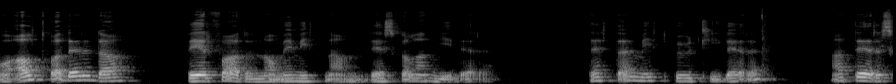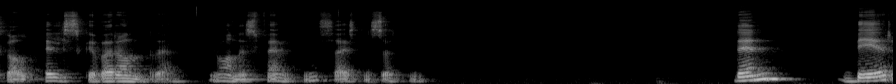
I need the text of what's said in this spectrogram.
Og alt hva dere da ber Faderen om i mitt navn, det skal han gi dere. Dette er mitt bud til dere, at dere skal elske hverandre. Johannes 15, 16, 17. Den ber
